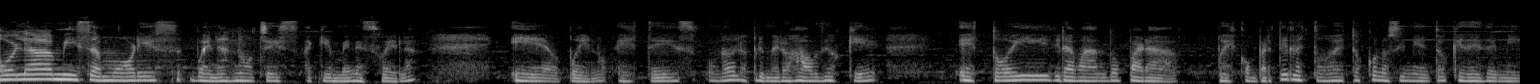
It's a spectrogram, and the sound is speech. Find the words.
Hola mis amores, buenas noches aquí en Venezuela. Eh, bueno, este es uno de los primeros audios que estoy grabando para pues compartirles todos estos conocimientos que desde mi,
